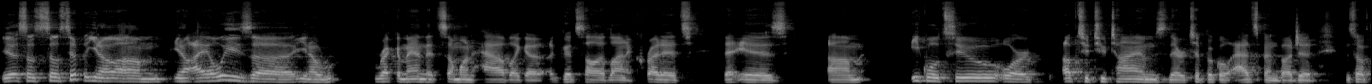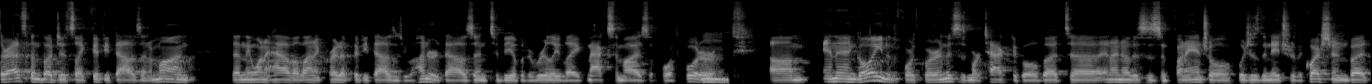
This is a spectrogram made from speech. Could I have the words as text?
yeah. So, so simply, you know, um, you know, I always, uh, you know, recommend that someone have like a, a good solid line of credits that is um, equal to or up to two times their typical ad spend budget. And so if their ad spend budget is like 50,000 a month, then they want to have a line of credit of 50,000 to 100,000 to be able to really like maximize the fourth quarter. Mm. Um, and then going into the fourth quarter, and this is more tactical, but, uh, and I know this isn't financial, which is the nature of the question, but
